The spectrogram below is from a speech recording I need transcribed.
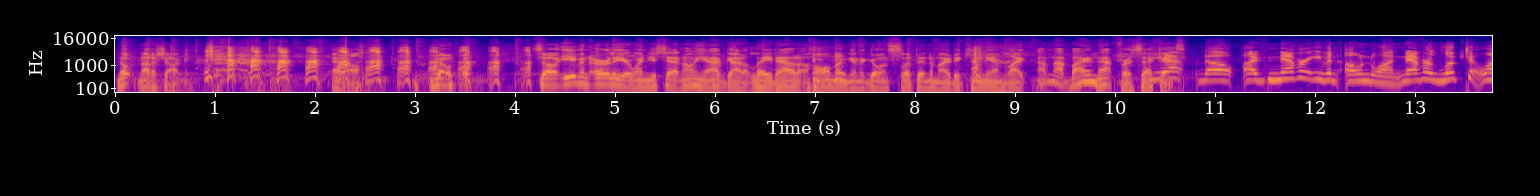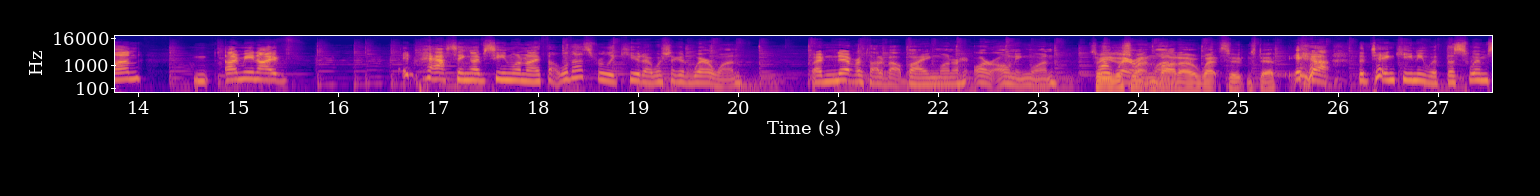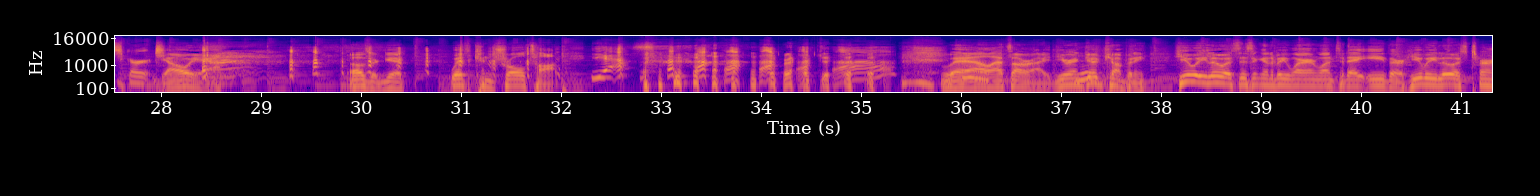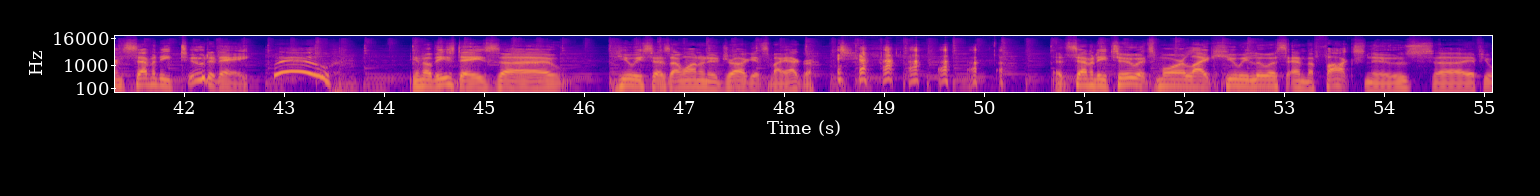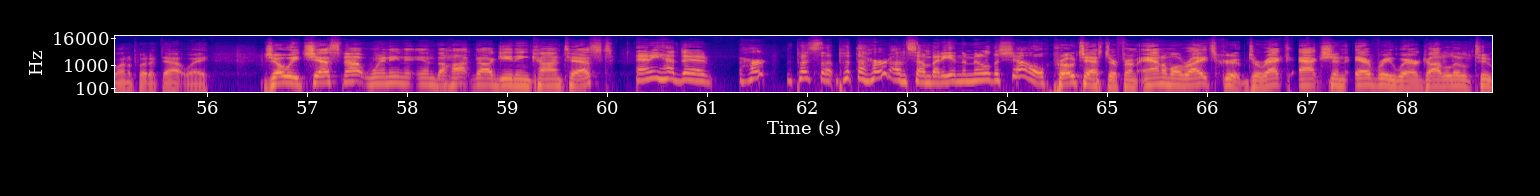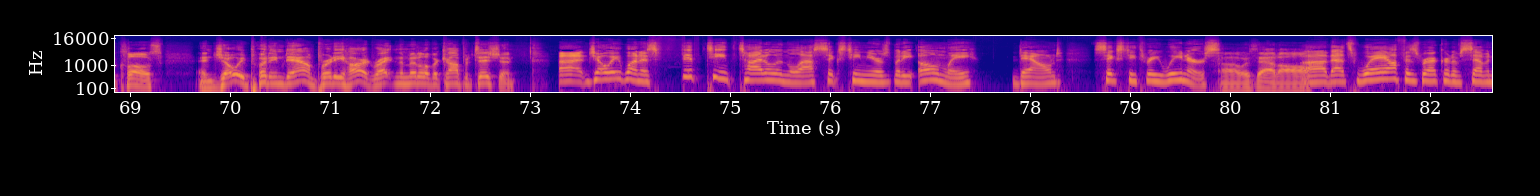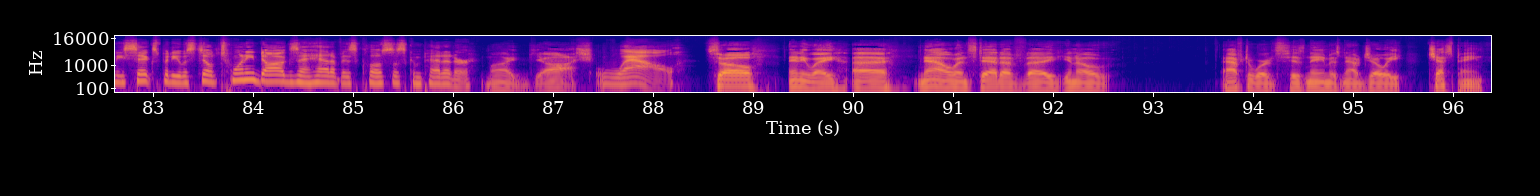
Nope, not a shock at all. No. So even earlier when you said, "Oh yeah, I've got it laid out at home. I'm going to go and slip into my bikini," I'm like, "I'm not buying that for a second. Yeah, no, I've never even owned one. Never looked at one. I mean, I've in passing, I've seen one. and I thought, well, that's really cute. I wish I could wear one. But I've never thought about buying one or, or owning one. So you just went and one. bought a wetsuit instead? Yeah, the tankini with the swim skirt. Oh yeah, those are good with control top. Yes. Well, that's all right. You're in good company. Huey Lewis isn't going to be wearing one today either. Huey Lewis turned 72 today. Woo! You know, these days, uh, Huey says, I want a new drug. It's Viagra. At 72, it's more like Huey Lewis and the Fox News, uh, if you want to put it that way. Joey Chestnut winning in the hot dog eating contest. And he had to hurt puts the put the hurt on somebody in the middle of the show. Protester from animal rights group Direct Action Everywhere got a little too close, and Joey put him down pretty hard right in the middle of a competition. Uh, Joey won his 15th title in the last 16 years, but he only downed 63 wieners. Oh, is that all? Uh, that's way off his record of 76, but he was still 20 dogs ahead of his closest competitor. My gosh. Wow. So anyway, uh, now instead of uh, you know, afterwards, his name is now Joey Chest Pain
